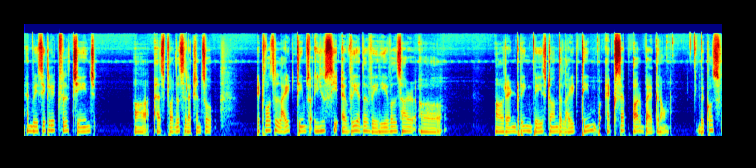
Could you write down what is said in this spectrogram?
and basically it will change uh, as per the selection. So it was a light theme so you see every other variables are uh, uh, rendering based on the light theme except our background. Because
